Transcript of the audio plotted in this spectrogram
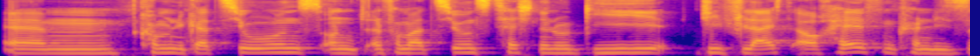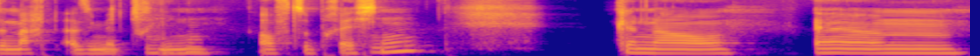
ähm, Kommunikations- und Informationstechnologie, die vielleicht auch helfen können, diese Machtasymmetrien mhm. aufzubrechen. Mhm. Genau. Ähm,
